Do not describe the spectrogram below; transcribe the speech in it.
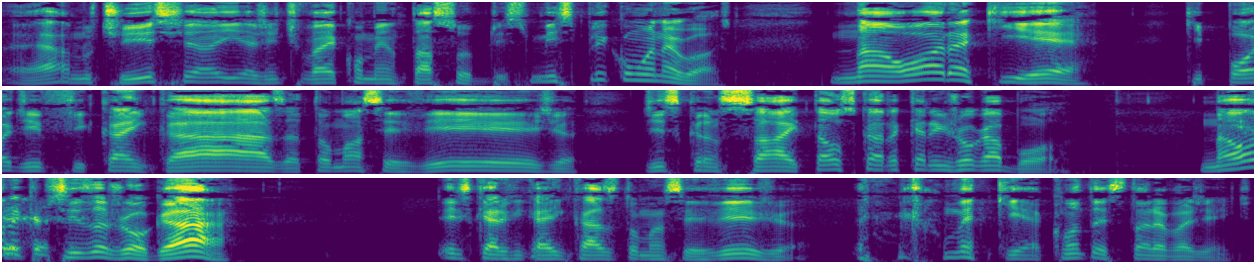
é, a notícia e a gente vai comentar sobre isso. Me explica um negócio na hora que é que pode ficar em casa, tomar cerveja, descansar e tal, os caras querem jogar bola. Na hora que precisa jogar, eles querem ficar em casa tomando cerveja. Como é que é? Conta a história pra gente.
